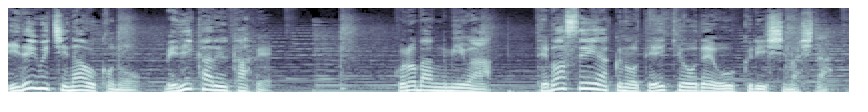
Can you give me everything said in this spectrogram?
井出口直子のメディカルカフェ。この番組は手羽製薬の提供でお送りしました。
